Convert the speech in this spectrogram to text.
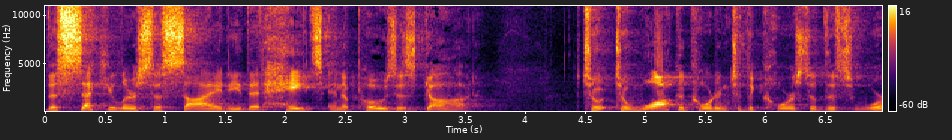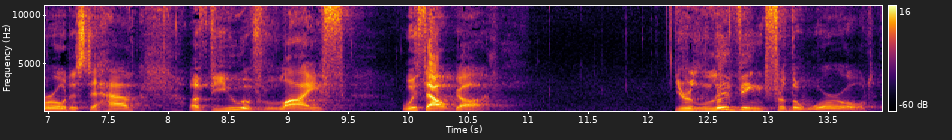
the secular society that hates and opposes God. To, to walk according to the course of this world is to have a view of life without God. You're living for the world.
